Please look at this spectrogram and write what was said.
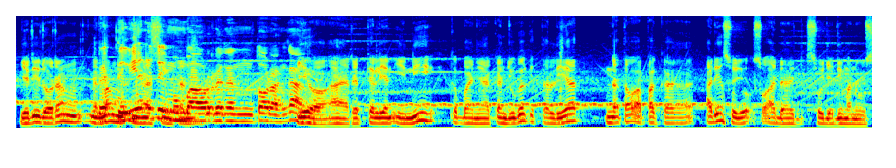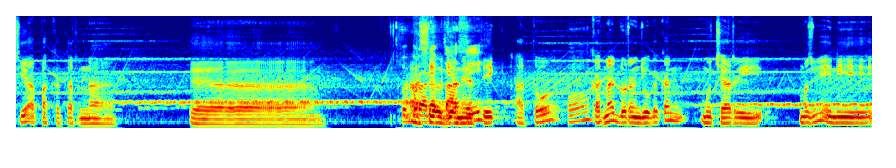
Jadi dorang memang reptilian itu yang membaur dengan torang kan Iya, ah, reptilian ini kebanyakan juga kita lihat nggak tahu apakah ada yang so, so ada so jadi manusia apakah karena eh, hasil genetik atau Oh. karena dorang juga kan mau cari maksudnya ini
